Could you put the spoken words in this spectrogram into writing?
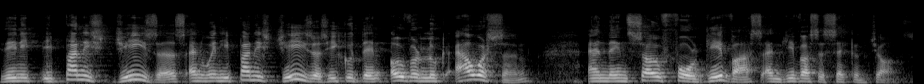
Then he, he punished Jesus. And when he punished Jesus, he could then overlook our sin and then so forgive us and give us a second chance.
